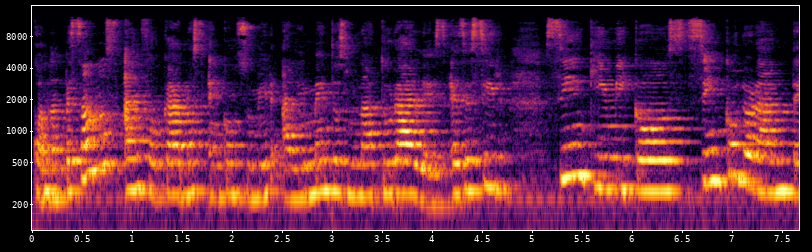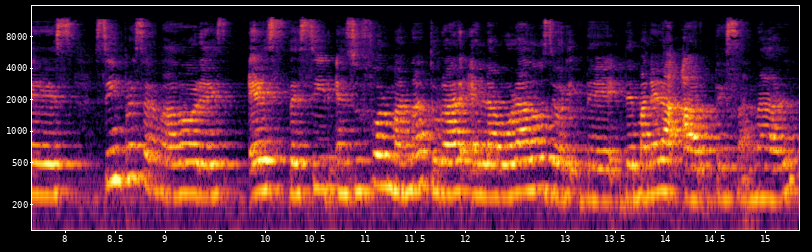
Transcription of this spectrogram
Cuando empezamos a enfocarnos en consumir alimentos naturales, es decir, sin químicos, sin colorantes, sin preservadores, es decir, en su forma natural, elaborados de, de manera artesanal,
